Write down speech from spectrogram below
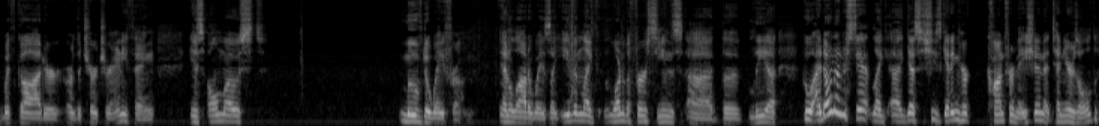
with God or or the church or anything is almost moved away from in a lot of ways like even like one of the first scenes uh the leah who i don't understand like i guess she's getting her confirmation at 10 years old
